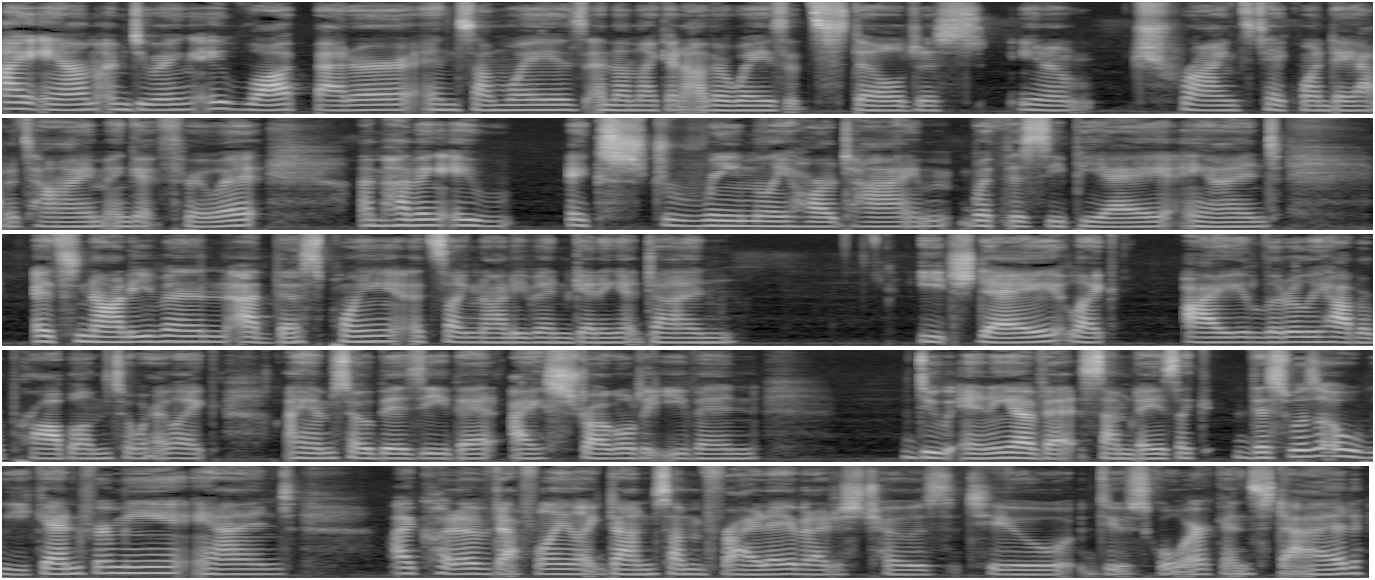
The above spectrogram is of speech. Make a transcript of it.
I am. I'm doing a lot better in some ways. And then, like, in other ways, it's still just, you know, trying to take one day at a time and get through it. I'm having a extremely hard time with the CPA and it's not even at this point it's like not even getting it done each day like I literally have a problem to where like I am so busy that I struggle to even do any of it some days like this was a weekend for me and I could have definitely like done some Friday, but I just chose to do schoolwork instead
